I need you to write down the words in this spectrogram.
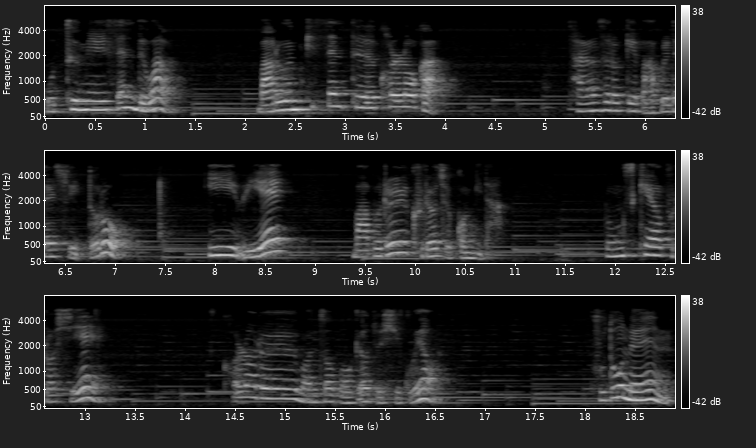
오트밀 샌드와 마룬 피센트 컬러가 자연스럽게 marble될 수 있도록 이 위에 marble을 그려줄 겁니다. long square 브러쉬에 컬러를 먼저 먹여주시고요. 구도는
